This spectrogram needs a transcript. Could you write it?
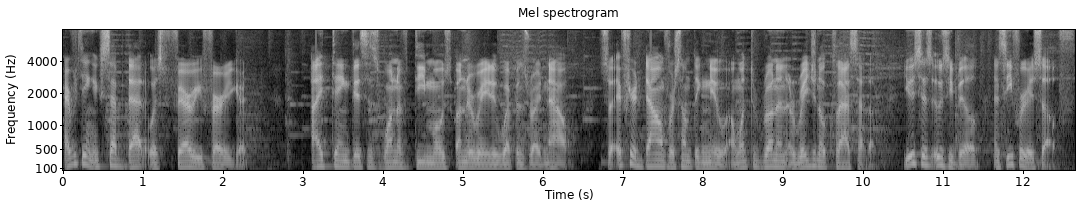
Everything except that was very very good. I think this is one of the most underrated weapons right now. So if you're down for something new and want to run an original class setup, use this Uzi build and see for yourself.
